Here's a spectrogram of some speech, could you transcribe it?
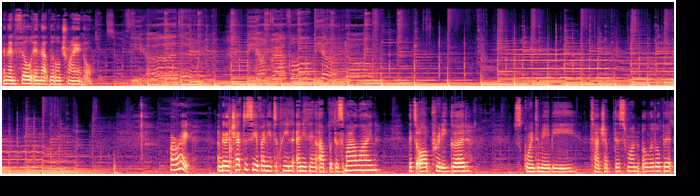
and then fill in that little triangle. All right, I'm gonna check to see if I need to clean anything up with the smile line. It's all pretty good. Just going to maybe touch up this one a little bit.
